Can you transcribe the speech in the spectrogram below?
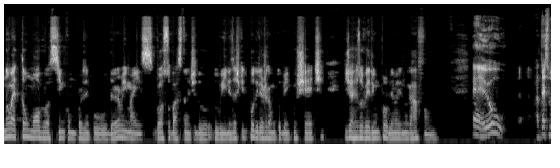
Não é tão móvel assim como, por exemplo, o Derwin, mas gosto bastante do, do Williams. Acho que ele poderia jogar muito bem com o Chet e já resolveria um problema ali no garrafão. É, eu. A 12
